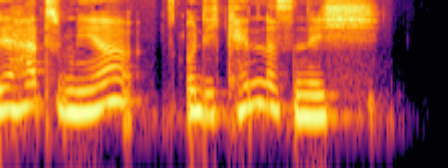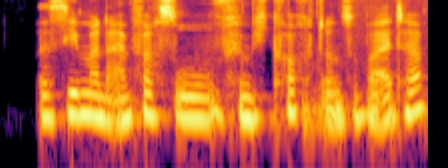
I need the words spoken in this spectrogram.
Der hat mir, und ich kenne das nicht, dass jemand einfach so für mich kocht und so weiter.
